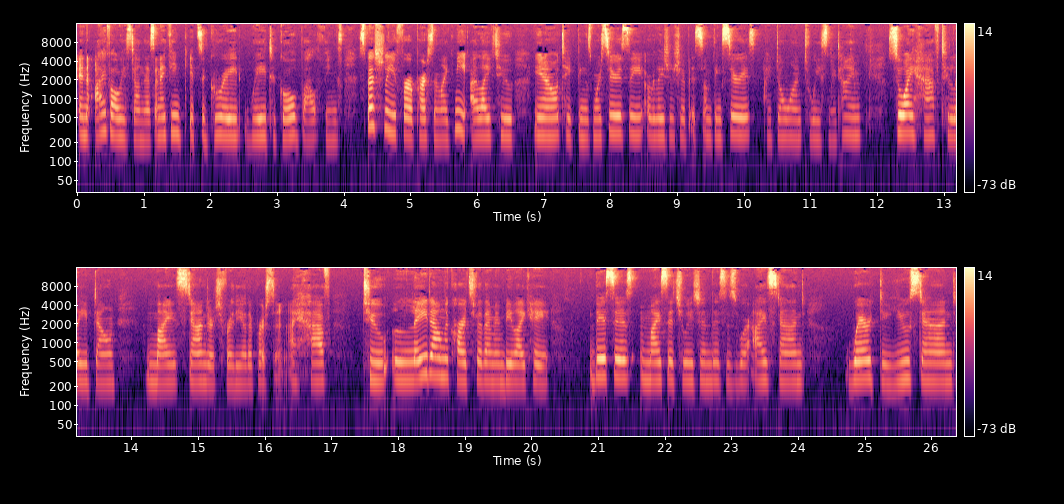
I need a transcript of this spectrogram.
And I've always done this, and I think it's a great way to go about things, especially for a person like me. I like to, you know, take things more seriously. A relationship is something serious. I don't want to waste my time. So I have to lay down my standards for the other person. I have to lay down the cards for them and be like, hey, this is my situation. This is where I stand. Where do you stand?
